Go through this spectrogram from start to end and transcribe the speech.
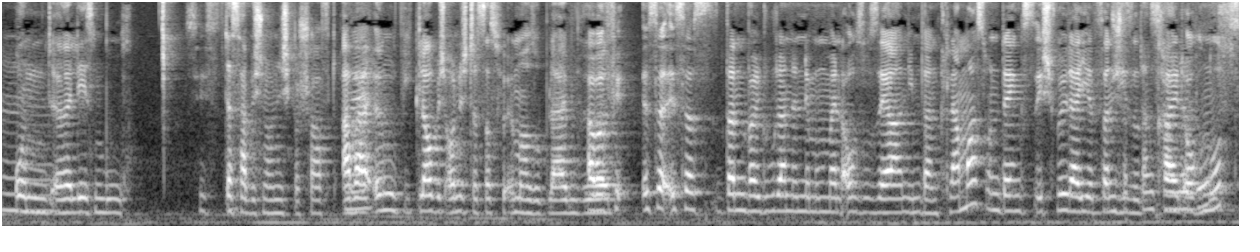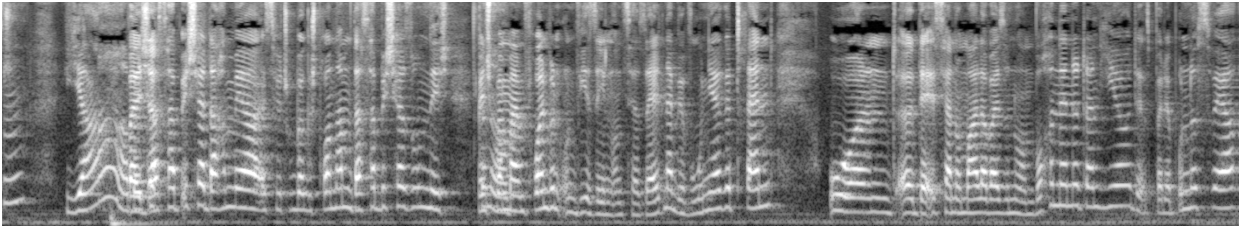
mhm. und äh, lese ein Buch. Das habe ich noch nicht geschafft. Aber nee. irgendwie glaube ich auch nicht, dass das für immer so bleiben wird. Aber ist, ist das dann, weil du dann in dem Moment auch so sehr an ihm dann klammerst und denkst, ich will da jetzt dann ich diese dann Zeit auch Lust. nutzen? Ja, weil das habe ich ja, da haben wir, als wir drüber gesprochen haben, das habe ich ja so nicht. Wenn genau. ich bei meinem Freund bin und wir sehen uns ja seltener, wir wohnen ja getrennt und äh, der ist ja normalerweise nur am Wochenende dann hier, der ist bei der Bundeswehr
